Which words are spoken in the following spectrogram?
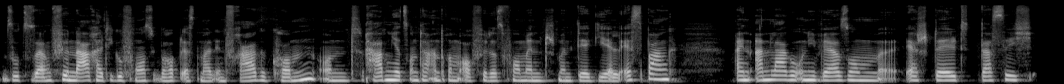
sozusagen für nachhaltige Fonds überhaupt erstmal in Frage kommen und haben jetzt unter anderem auch für das Fondsmanagement der GLS Bank ein Anlageuniversum erstellt, das sich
